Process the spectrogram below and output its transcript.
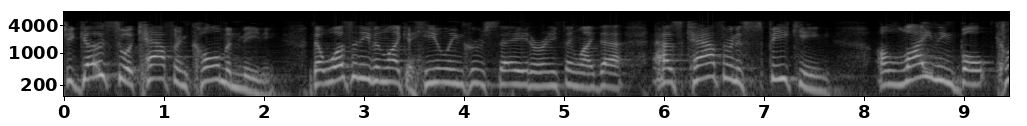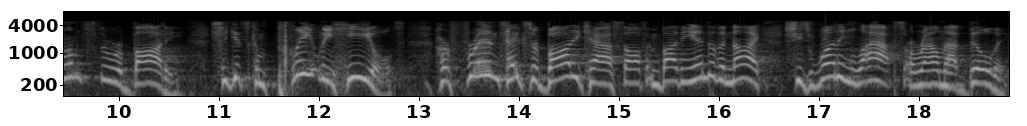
She goes to a Kathryn Kuhlman meeting that wasn't even like a healing crusade or anything like that. As Kathryn is speaking, a lightning bolt comes through her body. She gets completely healed. Her friend takes her body cast off, and by the end of the night, she's running laps around that building.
